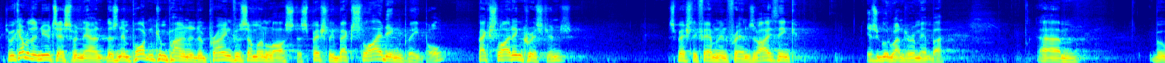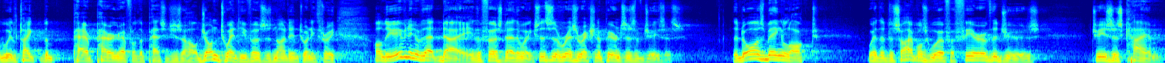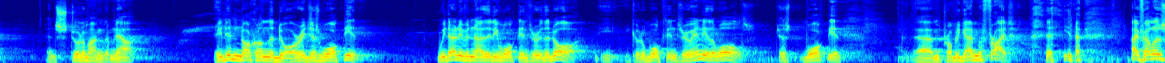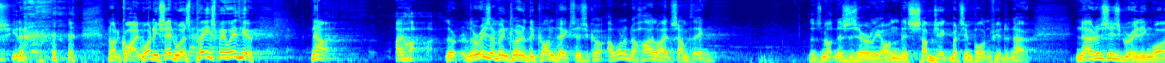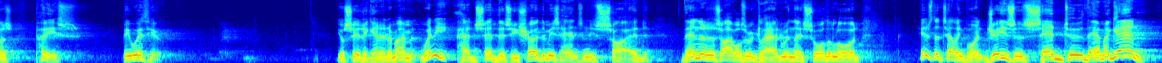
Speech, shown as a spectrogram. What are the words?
So we come to the New Testament now, there's an important component of praying for someone lost, especially backsliding people, backsliding Christians, especially family and friends. And I think is a good one to remember. Um, but we'll take the par- paragraph or the passage as a whole. John 20, verses 19 23. On the evening of that day, the first day of the week, so this is the resurrection appearances of Jesus, the doors being locked where the disciples were for fear of the Jews, Jesus came and stood among them. Now, he didn't knock on the door, he just walked in. We don't even know that he walked in through the door. He, he could have walked in through any of the walls, just walked in. Um, probably gave him a fright. you know, hey fellas, you know, not quite. What he said was, "Peace be with you." Now, I, the, the reason I've included the context is I wanted to highlight something that's not necessarily on this subject, but it's important for you to know. Notice his greeting was, Peace be with you. You'll see it again in a moment. When he had said this, he showed them his hands and his side. Then the disciples were glad when they saw the Lord. Here's the telling point Jesus said to them again,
